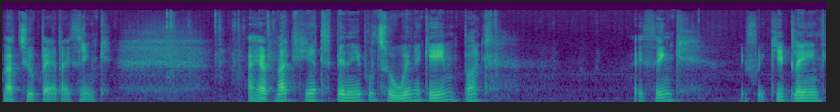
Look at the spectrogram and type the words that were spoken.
Not too bad, I think. I have not yet been able to win a game, but I think if we keep playing,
